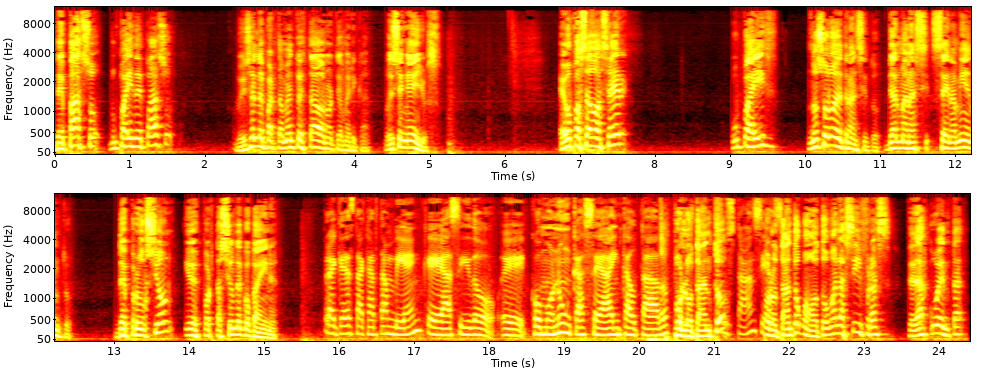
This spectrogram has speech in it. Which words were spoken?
de paso, un país de paso, lo dice el Departamento de Estado norteamericano, lo dicen ellos. Hemos pasado a ser un país no solo de tránsito, de almacenamiento, de producción y de exportación de cocaína. Pero hay que destacar también que ha sido eh, como nunca se ha incautado. Por lo tanto, sustancias. por lo tanto, cuando tomas las cifras, te das cuenta.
